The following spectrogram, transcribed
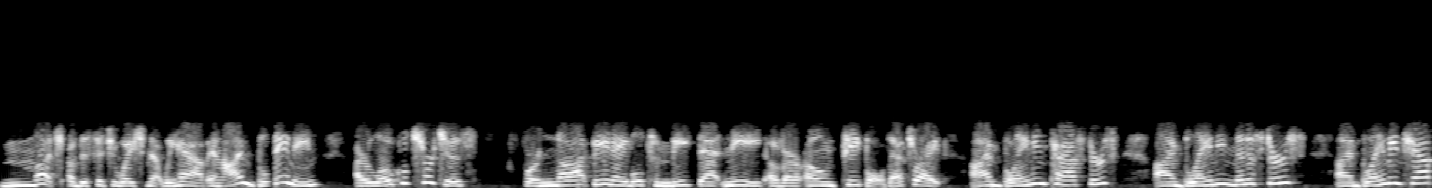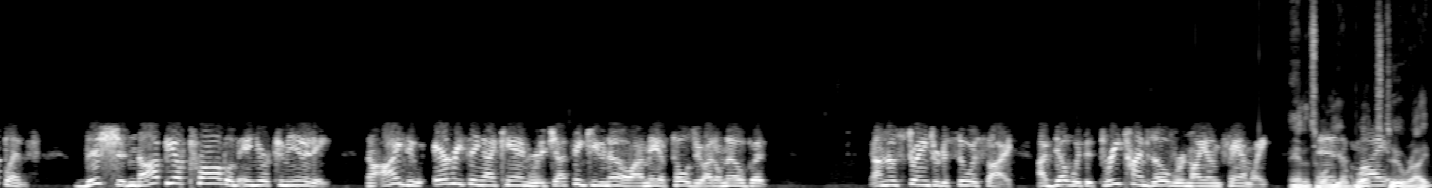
much of the situation that we have. And I'm blaming our local churches for not being able to meet that need of our own people. That's right. I'm blaming pastors. I'm blaming ministers. I'm blaming chaplains. This should not be a problem in your community. Now, I do everything I can, Rich. I think you know. I may have told you. I don't know, but I'm no stranger to suicide. I've dealt with it three times over in my own family. And it's one of your books my- too, right?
